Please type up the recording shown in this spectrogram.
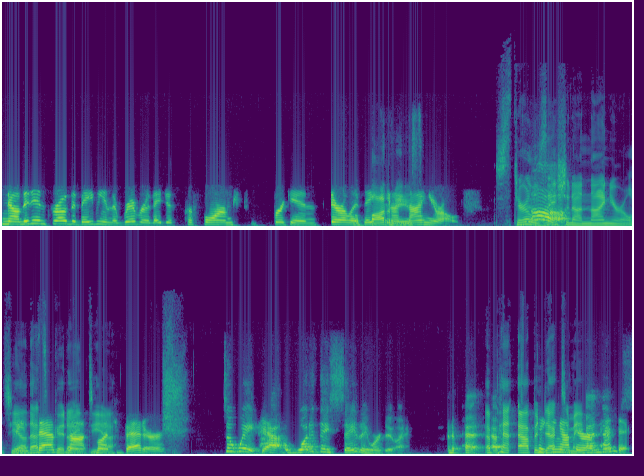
no, they didn't throw the baby in the river. They just performed freaking sterilization on nine-year-olds. Sterilization on nine year olds. Yeah, And that's, that's a good not idea. much better. So wait, Yeah. how, what did they say they were doing? An appen- Appen- Taking out their appendix.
